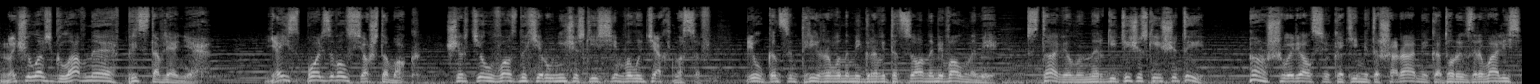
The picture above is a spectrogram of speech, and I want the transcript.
Началось главное представление. Я использовал все, что мог. Чертил в воздухе рунические символы техносов, бил концентрированными гравитационными волнами, ставил энергетические щиты. Он швырялся какими-то шарами, которые взрывались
